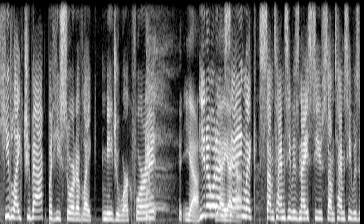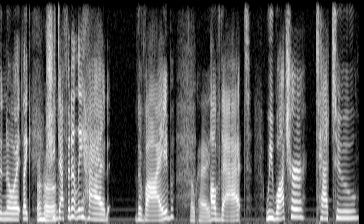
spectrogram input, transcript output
he liked you back, but he sort of like made you work for it. yeah. You know what Yeah, I'm yeah, yeah. saying? Like sometimes he was nice to you, sometimes he was annoyed. Like Uh-huh. she definitely had the vibe Okay. of that. We watch her tattoo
